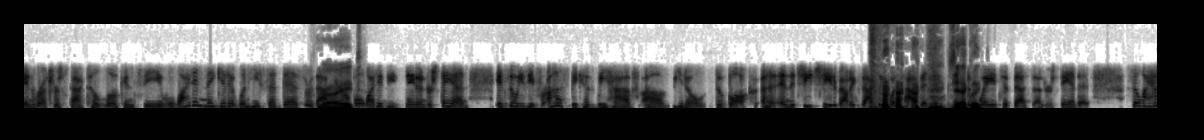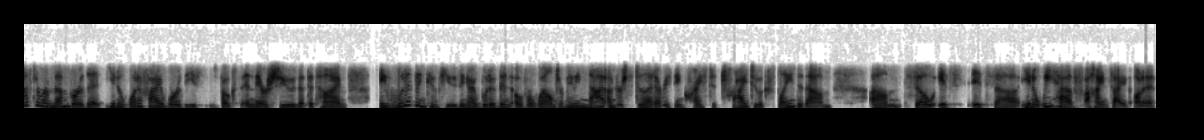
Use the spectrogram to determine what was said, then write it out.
in retrospect to look and see, well, why didn't they get it when he said this or that right. parable? Why didn't they understand? It's so easy for us because we have, uh, you know, the book and the cheat sheet about exactly what's happened exactly. and the way to best understand it. So I have to remember that, you know, what if I were these folks in their shoes at the time? It would have been confusing. I would have been overwhelmed or maybe not understood everything Christ had tried to explain to them. Um, so it's it's uh, you know we have a hindsight on it,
